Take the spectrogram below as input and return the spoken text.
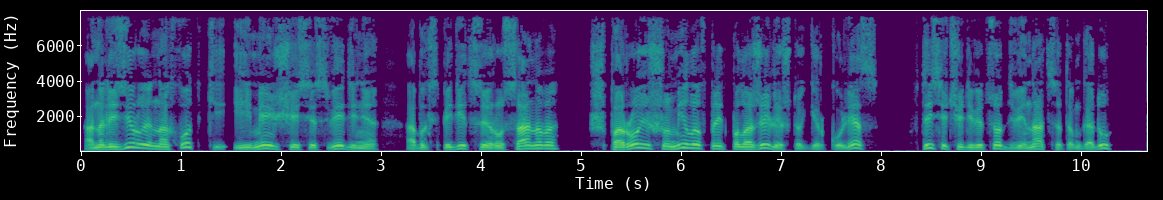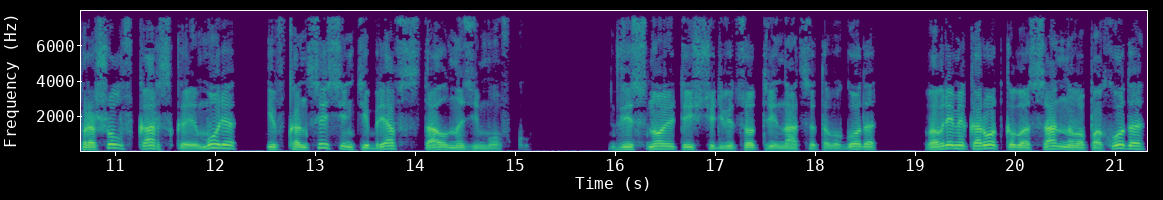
Анализируя находки и имеющиеся сведения об экспедиции Русанова, Шпаро и Шумилов предположили, что Геркулес в 1912 году прошел в Карское море и в конце сентября встал на зимовку. Весной 1913 года, во время короткого санного похода,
